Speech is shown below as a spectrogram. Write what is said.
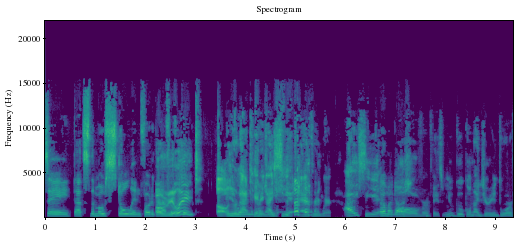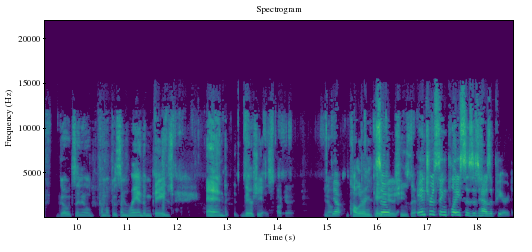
say that's the most stolen photograph. Oh, really? a. Oh, you're not kidding. I see it everywhere. I see it Oh my gosh. all over Facebook. You Google Nigerian dwarf goats and it'll come up with some random page. And there she is. Okay. You know, Yep. coloring So- pages, she's there. Interesting places it has appeared.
